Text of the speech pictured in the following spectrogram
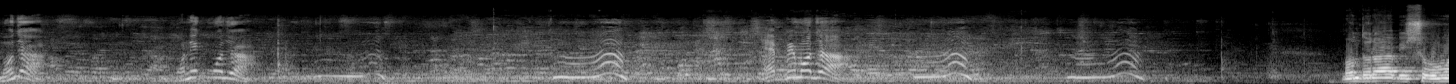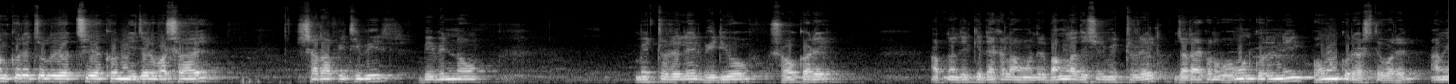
মজা। অনেক মজা। হ্যাপি মজা। বন্ধুরা, বিশ্ব ভ্রমণ করে চলে যাচ্ছি এখন নিজের বাসায়। সারা পৃথিবীর বিভিন্ন মেট্রো রেলের ভিডিও সহকারে আপনাদেরকে দেখালাম আমাদের বাংলাদেশের মেট্রো রেল। যারা এখনও ভ্রমণ করেনি ভ্রমণ করে আসতে পারেন। আমি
